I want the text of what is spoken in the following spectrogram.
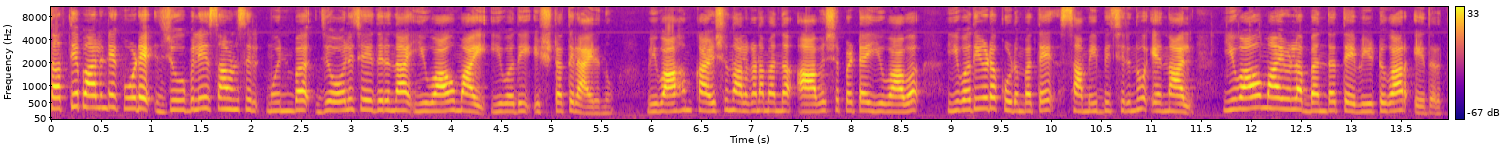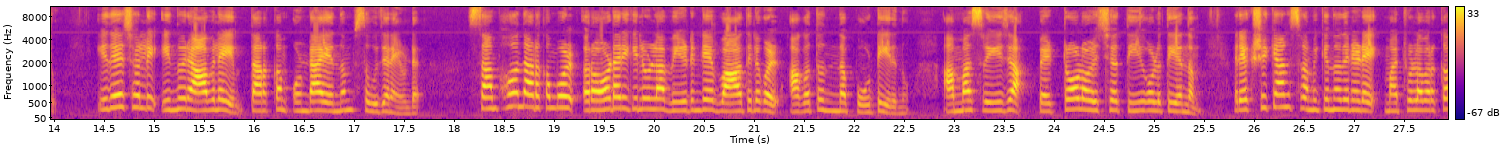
സത്യപാലിന്റെ കൂടെ ജൂബിലി സൗണ്ട്സിൽ മുൻപ് ജോലി ചെയ്തിരുന്ന യുവാവുമായി യുവതി ഇഷ്ടത്തിലായിരുന്നു. വിവാഹം കഴിച്ചു നൽകണമെന്ന് ആവശ്യപ്പെട്ട യുവാവ് യുവതിയുടെ കുടുംബത്തെ സമീപിച്ചിരുന്നു. എന്നാൽ യുവാവുമായുള്ള ബന്ധത്തെ വീട്ടുകാർ എതിർത്തു. ഇതേ ചൊല്ലി ഇന്നു രാവിലെയും തർക്കം ഉണ്ടായെന്നും സൂചനയുണ്ട്. സംഭവം നടക്കുമ്പോൾ റോഡരികിലുള്ള വീടിന്റെ വാതിലുകൾ അകത്തുനിന്ന് പൂട്ടിയിരുന്നു. അമ്മ ശ്രീജ പെട്രോൾ ഒഴിച്ച് തീ കൊളുത്തിയെന്നും രക്ഷിക്കാൻ ശ്രമിക്കുന്നതിനിടെ മറ്റുള്ളവർക്ക്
